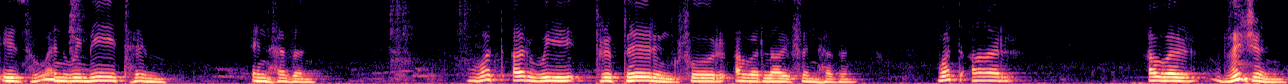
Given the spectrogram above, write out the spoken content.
is when we meet Him in heaven. What are we preparing for our life in heaven? What are our vision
